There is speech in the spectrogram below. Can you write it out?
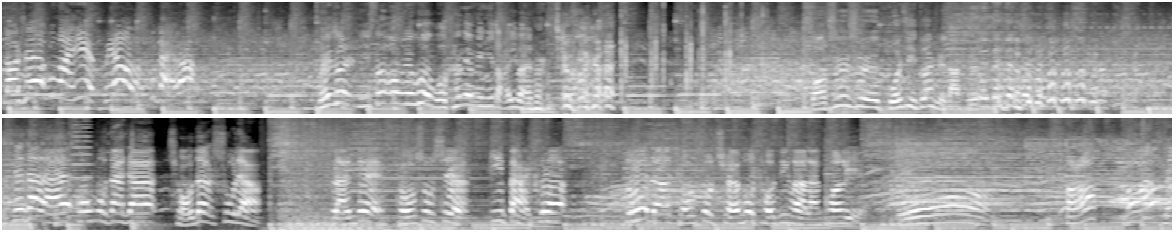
老师他不满意，不要了，不改了。没事，你上奥运会，我肯定给你打一百分。这回看。老师是国际端水大师。对对对对。接下来公布大家球的数量，蓝队球数是一百颗，所有的球数全部投进了篮筐里。哇！啊！他们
